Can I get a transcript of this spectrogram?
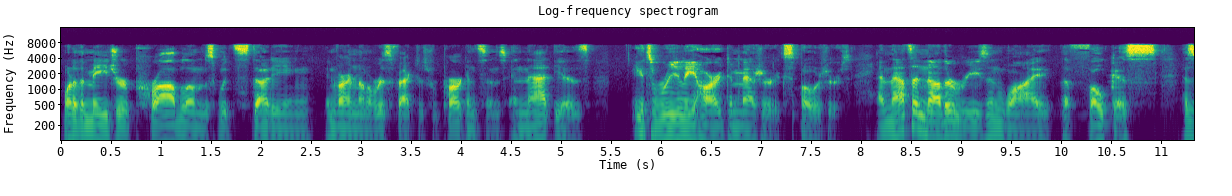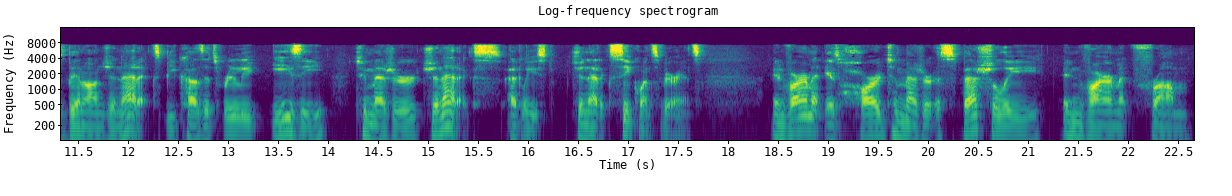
one of the major problems with studying environmental risk factors for Parkinson's, and that is it's really hard to measure exposures. And that's another reason why the focus has been on genetics, because it's really easy to measure genetics, at least genetic sequence variants. Environment is hard to measure, especially environment from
